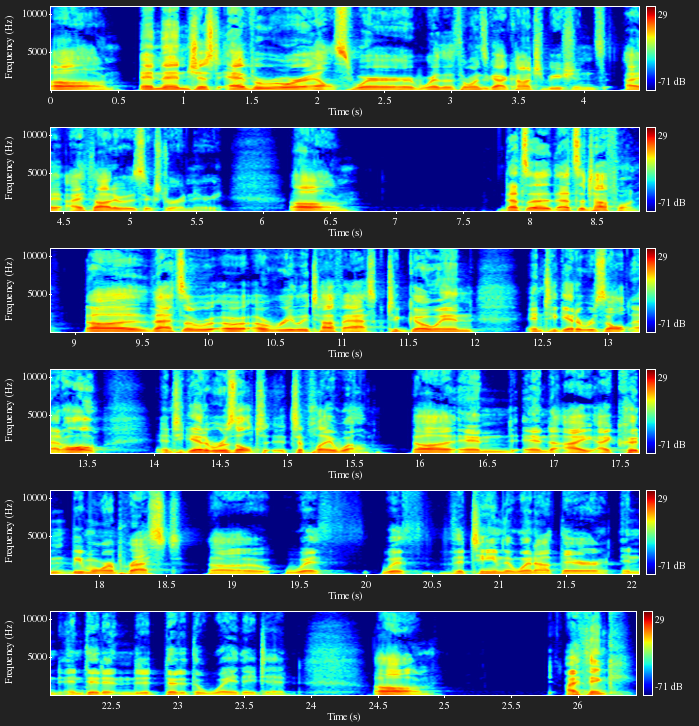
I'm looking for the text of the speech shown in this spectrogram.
Um, and then just everywhere else where where the Thorns got contributions, I, I thought it was extraordinary. Um, that's a that's a tough one. Uh, that's a, a, a really tough ask to go in and to get a result at all, and to get a result to, to play well. Uh, and and I I couldn't be more impressed uh, with with the team that went out there and and did it and did, did it the way they did. Um, I think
